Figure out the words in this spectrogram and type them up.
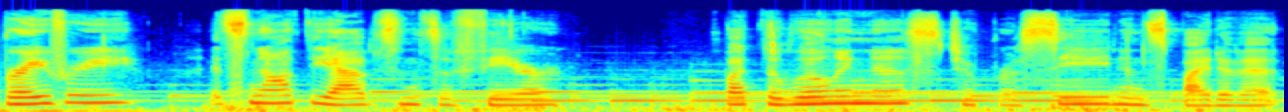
Bravery, it's not the absence of fear, but the willingness to proceed in spite of it.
